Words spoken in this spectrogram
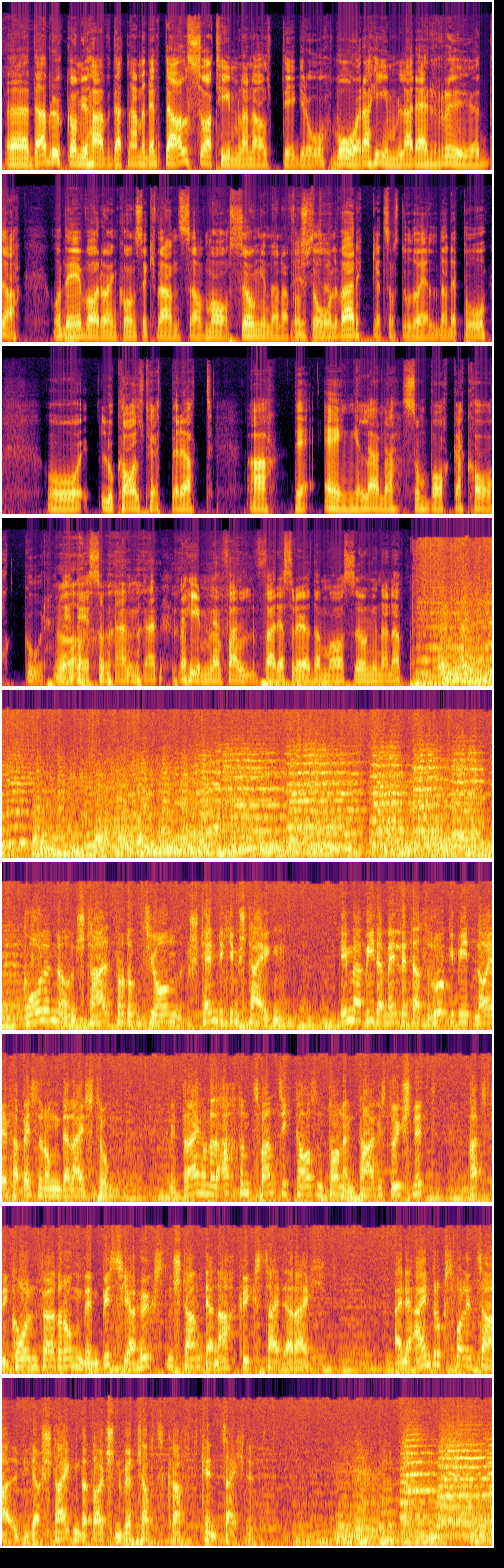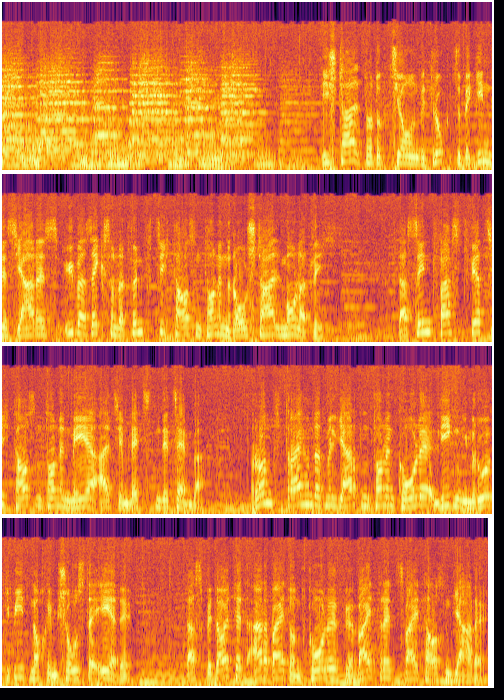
Eh, där brukar de ju hävda att nej, men det är inte alls så att himlarna alltid är grå. Våra himlar är röda. Och det var då en konsekvens av masugnarna från Mm. Just det. stålverket som stod och eldade på. Och lokalt hette det att ah, det är änglarna som bakar kakor. Det är Ja. det som händer när himlen fall- färgas röda av masugnarna. Kohlen- und Stahlproduktion ständig im Steigen. Immer wieder meldet das Ruhrgebiet neue Verbesserungen der Leistung. Mit 328.000 Tonnen Tagesdurchschnitt hat die Kohlenförderung den bisher höchsten Stand der Nachkriegszeit erreicht. Eine eindrucksvolle Zahl, die das Steigen der deutschen Wirtschaftskraft kennzeichnet. Die Stahlproduktion betrug zu Beginn des Jahres über 650.000 Tonnen Rohstahl monatlich. Das sind fast 40.000 Tonnen mehr als im letzten Dezember. Rund 300 Milliarden Tonnen Kohle liegen im Ruhrgebiet noch im Schoß der Erde. Das bedeutet Arbeit und Kohle für weitere 2000 Jahre.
